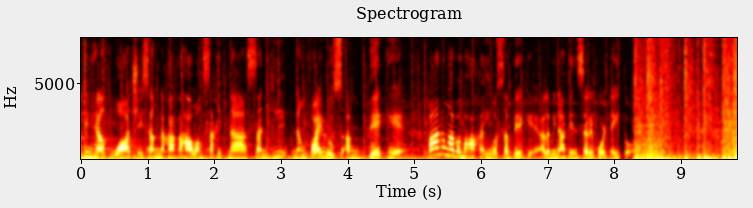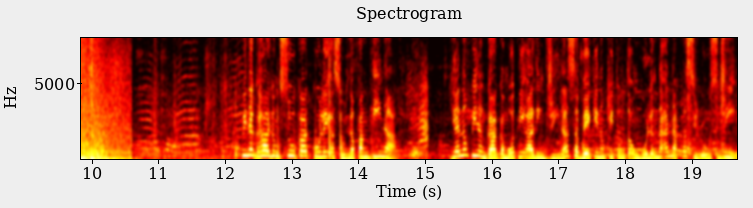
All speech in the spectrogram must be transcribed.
ating Health Watch, isang nakakahawang sakit na sanhi ng virus ang beke. Paano nga ba makakaiwas sa beke? Alamin natin sa report na ito. Pinaghalong suka at kulay asul na pangtina. Yan ang pinanggagamot ni Aling Gina sa beke ng pitong taong gulang na anak na si Rose Jean.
